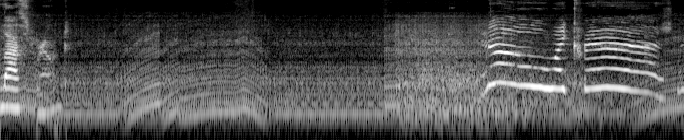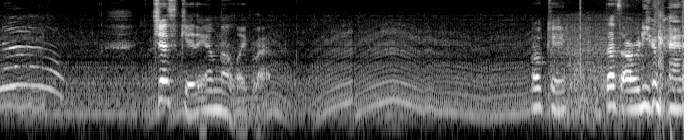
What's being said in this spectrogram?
Last round. No, I crashed. No. Just kidding. I'm not like that. Okay. That's already a bad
